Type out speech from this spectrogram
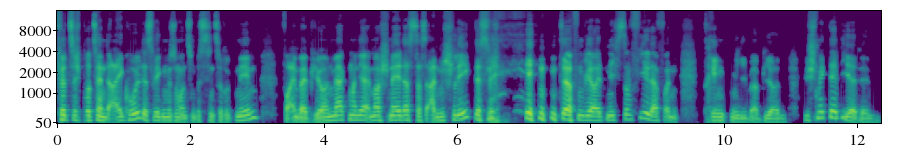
40% Alkohol, deswegen müssen wir uns ein bisschen zurücknehmen. Vor allem bei Björn merkt man ja immer schnell, dass das anschlägt. Deswegen dürfen wir heute nicht so viel davon trinken, lieber Björn. Wie schmeckt der dir denn?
